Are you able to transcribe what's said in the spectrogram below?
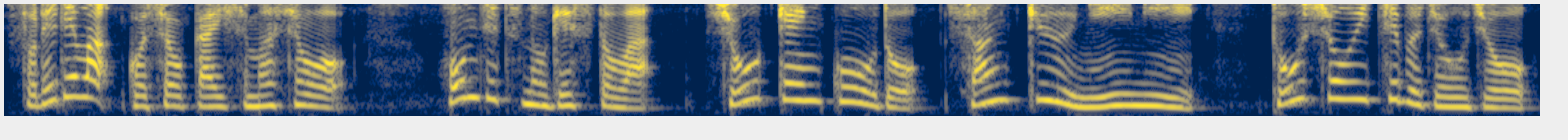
それではご紹介しましょう。本日のゲストは、証券コード3922東証一部上場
